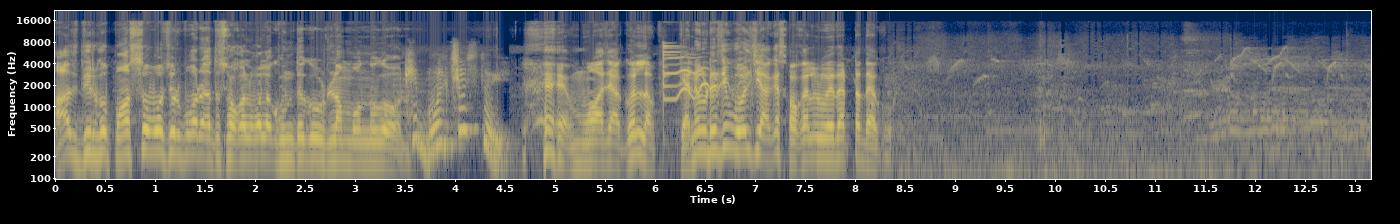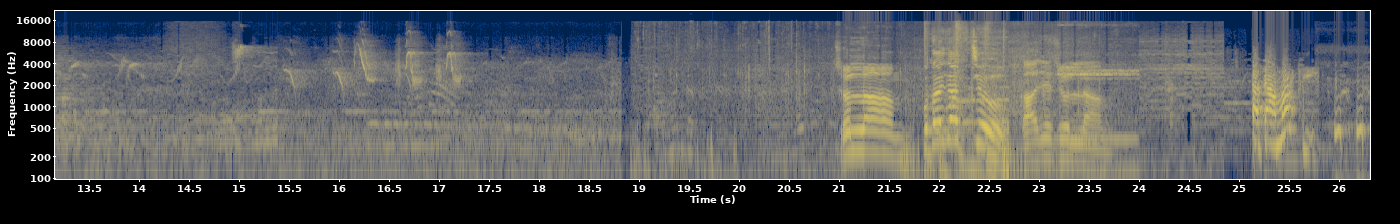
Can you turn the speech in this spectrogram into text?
আজ দীর্ঘ পাঁচশো বছর পর এত সকালবেলা ঘুম থেকে উঠলাম বন্ধুগণ। কি বলছিস তুই? মজা করলাম। কেন উঠেছি বলছি আগে সকালের ওয়েদারটা দেখো। চললাম। কোথায় যাচ্ছ? কাজে চললাম। তাতে আমার কি?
